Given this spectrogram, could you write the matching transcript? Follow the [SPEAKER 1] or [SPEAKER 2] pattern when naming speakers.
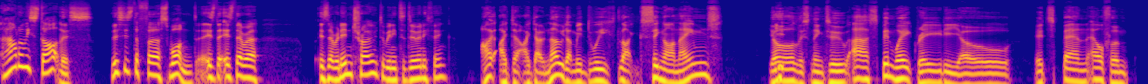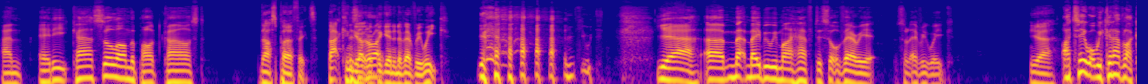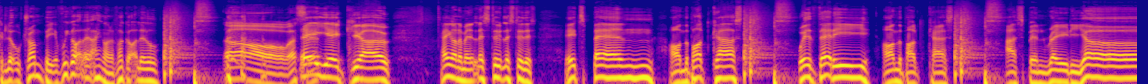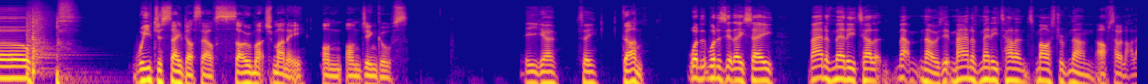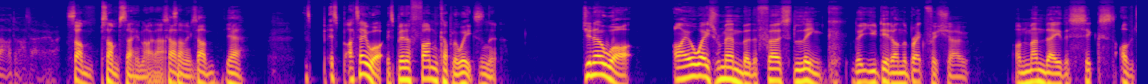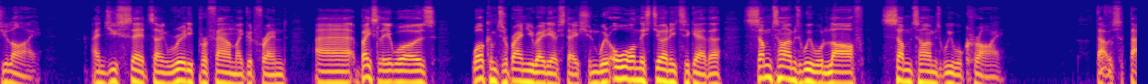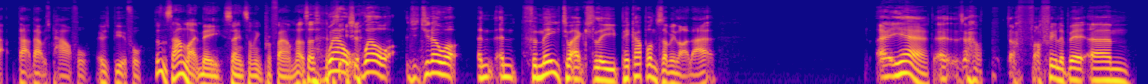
[SPEAKER 1] how do we start this? This is the first one. Is there is there a is there an intro? Do we need to do anything?
[SPEAKER 2] I, I, don't, I don't know. I mean, do we like sing our names? You're listening to Aspen Waite Radio. It's Ben Eltham and Eddie Castle on the podcast.
[SPEAKER 1] That's perfect. That can
[SPEAKER 2] Is
[SPEAKER 1] go
[SPEAKER 2] that
[SPEAKER 1] at the
[SPEAKER 2] right?
[SPEAKER 1] beginning of every week.
[SPEAKER 2] Yeah, uh, m- maybe we might have to sort of vary it sort of every week.
[SPEAKER 1] Yeah.
[SPEAKER 2] I tell you what, we could have like a little drum beat. Have we got? Hang on, have I got a little?
[SPEAKER 1] Oh, that's
[SPEAKER 2] There
[SPEAKER 1] it.
[SPEAKER 2] you go. Hang on a minute. Let's do let's do this. It's Ben on the podcast with Eddie on the podcast. Aspen Radio.
[SPEAKER 1] We've just saved ourselves so much money on on jingles.
[SPEAKER 2] There you go. See
[SPEAKER 1] Done.
[SPEAKER 2] what what is it they say? Man of many talent. Ma- no, is it man of many talents, master of none? Oh, something like that. I don't, I don't know.
[SPEAKER 1] Some some saying like that.
[SPEAKER 2] Some,
[SPEAKER 1] something.
[SPEAKER 2] some, yeah.
[SPEAKER 1] It's, it's, I tell you what, it's been a fun couple of weeks, isn't it?
[SPEAKER 2] Do you know what? I always remember the first link that you did on the breakfast show on Monday, the 6th of July. And you said something really profound, my good friend. Uh, basically, it was Welcome to a brand new radio station. We're all on this journey together. Sometimes we will laugh, sometimes we will cry. That was that that that was powerful. It was beautiful.
[SPEAKER 1] Doesn't sound like me saying something profound. That's a,
[SPEAKER 2] Well, well, do you know what? And and for me to actually pick up on something like that, uh, yeah, uh, I feel a bit. Um,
